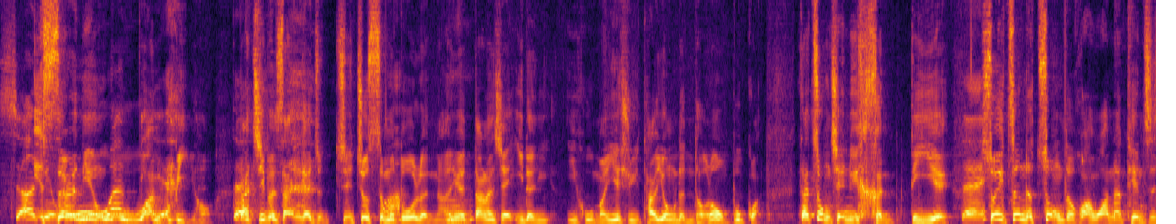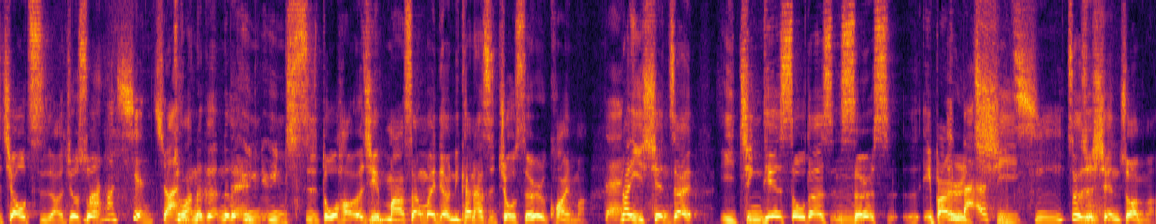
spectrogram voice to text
十二十二点五万笔哈，那基本上应该就就就这么多人啊，因为当然现在一人一户嘛，也许他用人头，那我不管，但中签率很低耶，对，所以真的中的话，哇，那天之骄子啊，就是说马上现赚，哇，那个那个运运势多好，而且马上卖掉，你看它是九十二块嘛，对，那以现在以今天收单是十二十一百二十七，这个是现赚嘛，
